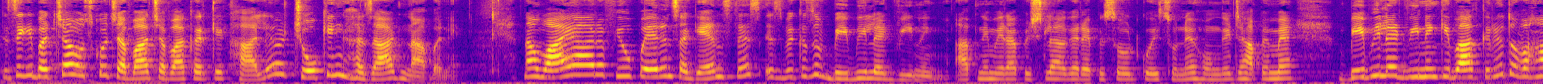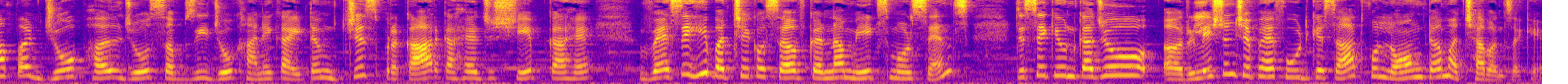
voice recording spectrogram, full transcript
जैसे कि बच्चा उसको चबा चबा करके खा ले और चोकिंग हज़ार ना बने। ना why are a few parents against this is because of baby led weaning आपने मेरा पिछला अगर एपिसोड कोई सुने होंगे जहाँ पे मैं बेबी लेड वीनिंग की बात करी तो वहाँ पर जो फल, जो सब्ज़ी, जो खाने का आइटम जिस प्रकार का है, जिस शेप का है, वैसे ही बच्चे को सर्व करना मेक्स मोर सेंस जिससे कि उनका जो रिलेशनशिप है फ़ूड के साथ, वो लॉन्ग टर्म अच्छा बन सके।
